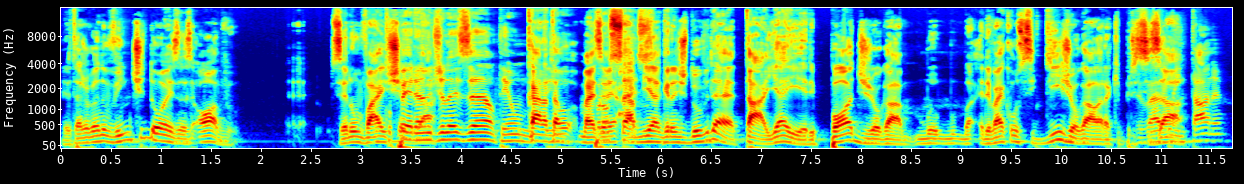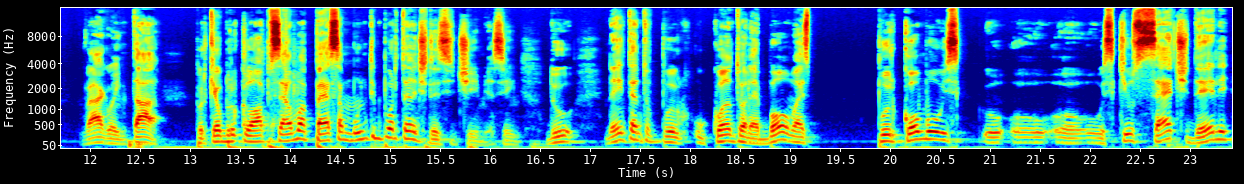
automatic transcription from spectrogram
Ele tá jogando 22, né? óbvio. Você não vai Recuperando chegar... de lesão, tem um. Cara, tem tá... mas processo. a minha grande dúvida é, tá, e aí? Ele pode jogar, ele vai conseguir jogar a hora que precisar? Ele vai aguentar, né? Vai aguentar? Porque o Brook Lopes é uma peça muito importante desse time, assim. Do, nem tanto por o quanto ele é bom, mas por como o, o, o, o skill set dele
